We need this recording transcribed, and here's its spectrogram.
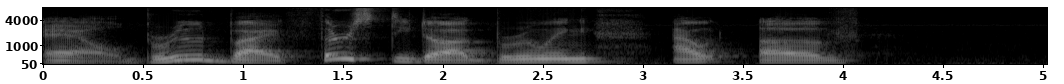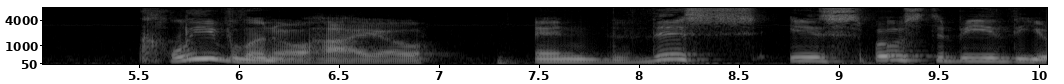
Ale, brewed by Thirsty Dog Brewing out of Cleveland, Ohio. And this is supposed to be the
